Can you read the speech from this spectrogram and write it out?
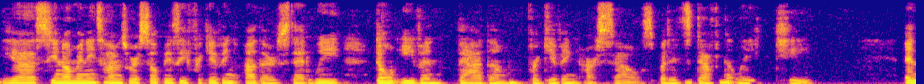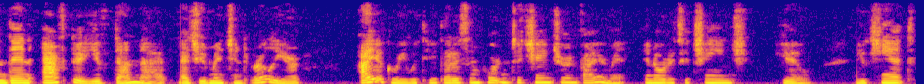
Yes, you know, many times we're so busy forgiving others that we don't even fathom forgiving ourselves, but it's mm-hmm. definitely key. And then after you've done that, as you mentioned earlier, I agree with you that it's important to change your environment in order to change you. You can't,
